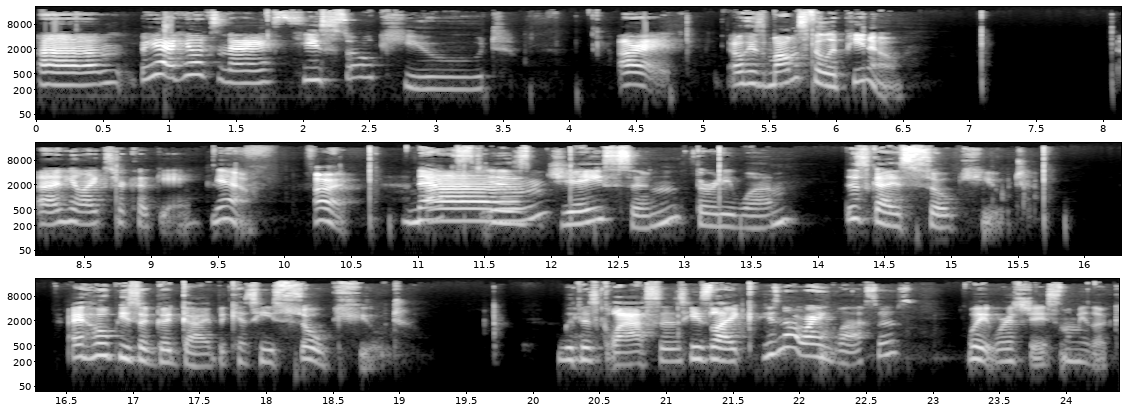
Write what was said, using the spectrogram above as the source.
Um, but yeah, he looks nice. He's so cute. All right. Oh, his mom's Filipino. And he likes her cooking. Yeah. All right. Next Um, is Jason, 31. This guy is so cute. I hope he's a good guy because he's so cute. With his glasses. He's like, He's not wearing glasses. wait, where's Jason? Let me look.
